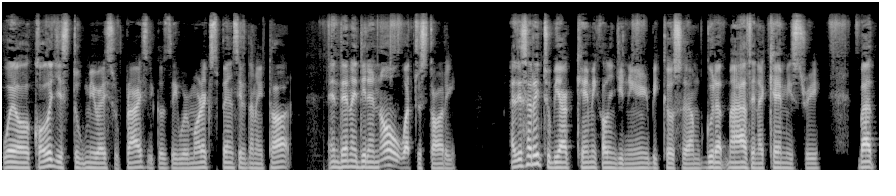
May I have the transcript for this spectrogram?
Well, colleges took me by surprise because they were more expensive than I thought, and then I didn't know what to study. I decided to be a chemical engineer because I'm good at math and at chemistry, but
